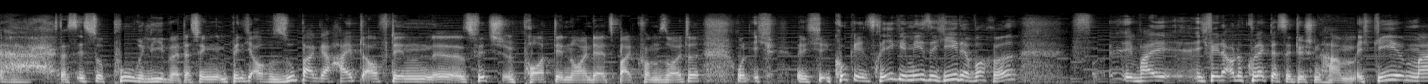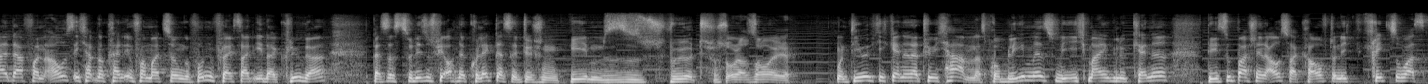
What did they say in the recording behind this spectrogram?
ah, das ist so pure Liebe. Deswegen bin ich auch super gehypt auf den äh, Switch-Port, den neuen, der jetzt bald kommen sollte. Und ich, ich gucke jetzt regelmäßig jede Woche, weil ich will da auch eine Collectors Edition haben. Ich gehe mal davon aus, ich habe noch keine Informationen gefunden, vielleicht seid ihr da klüger, dass es zu diesem Spiel auch eine Collectors Edition geben wird oder soll. Und die möchte ich gerne natürlich haben. Das Problem ist, wie ich mein Glück kenne, die ist super schnell ausverkauft und ich kriege sowas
